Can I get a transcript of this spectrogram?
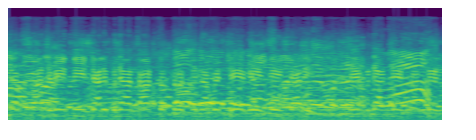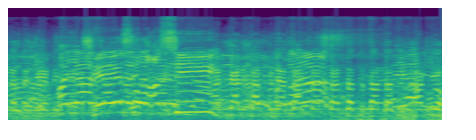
पाँच बीस तीस चालीस पचास साठ सत्तर अस्सी नब्बे छः बीस तीस चालीस छः पचास छः सत्तर सत्तर छः छः सौ अस्सी चालीस सात पचास आठ सौ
